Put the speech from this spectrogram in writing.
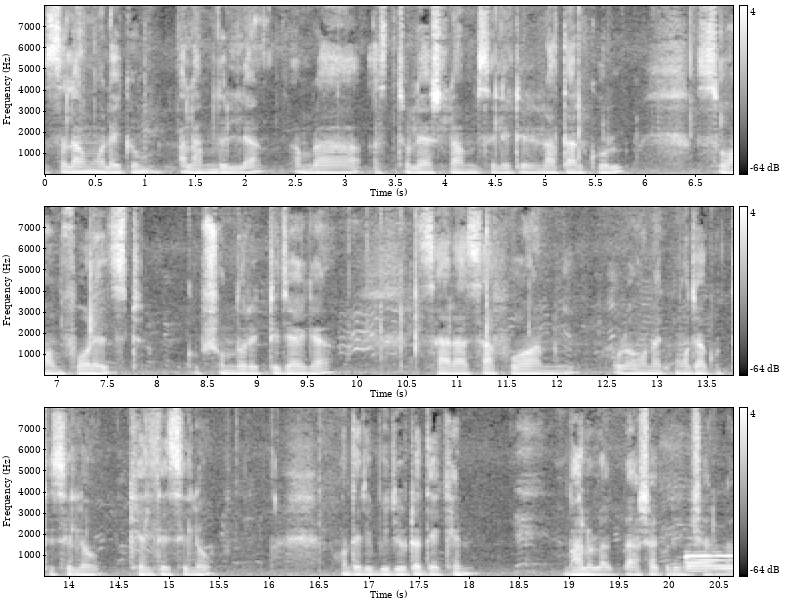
আসসালামু আলাইকুম। আলহামদুলিল্লাহ, আমরা চলে আসলাম সিলেটের রাতারকুল, সোয়াম ফরেস্ট। খুব সুন্দর একটি জায়গা। সারা সাফওয়ান, ওরা অনেক মজা করতেছিল, খেলতেছিল। আমাদের এই ভিডিওটা দেখেন, ভালো লাগবে আশা করি ইনশাল্লাহ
